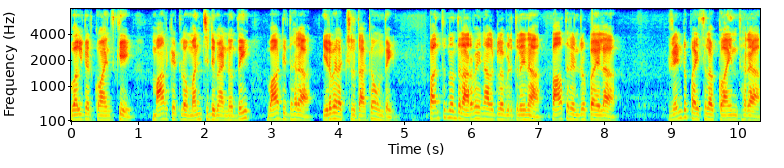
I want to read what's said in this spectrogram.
వల్గర్ కాయిన్స్కి మార్కెట్లో మంచి డిమాండ్ ఉంది. వాటి ధర ఇరవై లక్షల దాకా ఉంది. పంతొమ్మిది వందల అరవై నాలుగులో విడుదలైన పాత రెండు రూపాయల రెండు పైసల కాయిన్ ధర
